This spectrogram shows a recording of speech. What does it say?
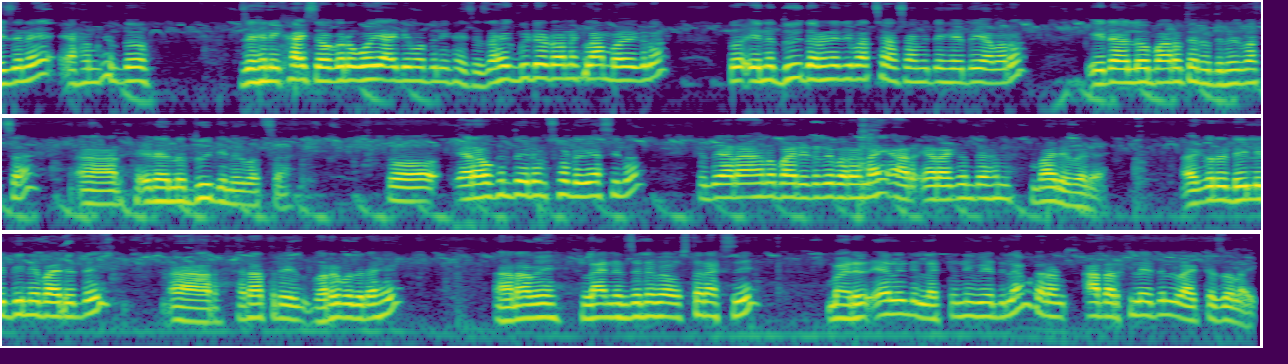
এই জন্যে এখন কিন্তু যেখানে খাইছে, অগরে ওই আইডি মতনই খাইছে। যাই হোক, ভিডিওটা অনেক লম্বা হয়ে গেল। তো এনে দুই ধরনেরই বাচ্চা আছে, আমি দেখে দিই আবারও। এটা হলো বারো, তেরো দিনের বাচ্চা, আর এটা হলো দুই দিনের বাচ্চা। তো এরাও কিন্তু এরকম ছোটই আসছিল কিন্তু এরা এখনও বাইরে টাইরে বেড়ায় নাই, আর এরা কিন্তু এখন বাইরে বেড়ায়। একবারে ডেইলি দিনে বাইরে দেই, আর রাত্রে ঘরের মধ্যে রাখি। আর আমি লাইনের যেটা ব্যবস্থা রাখছি, বাইরের এলইডি লাইটটা নিভিয়ে দিলাম, কারণ আদার খিলাই দিলে লাইটটা জ্বলাই।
